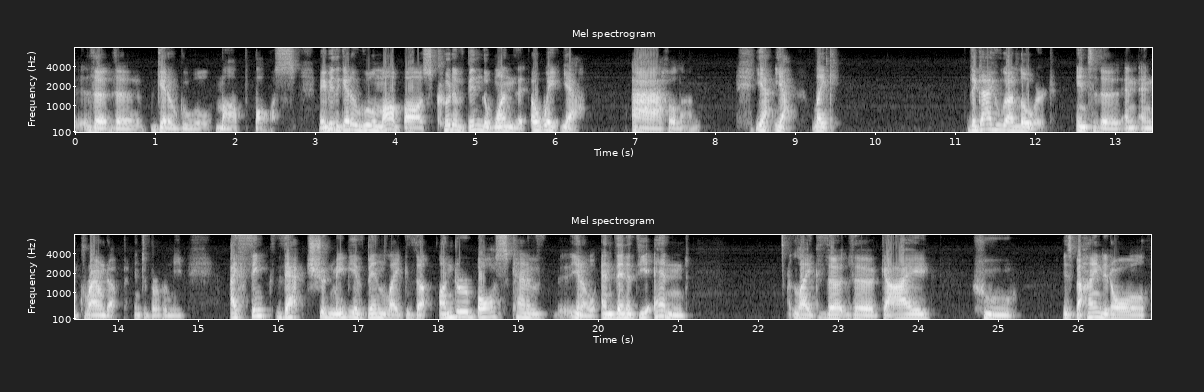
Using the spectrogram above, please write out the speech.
the the ghetto ghoul mob boss. Maybe the ghetto ghoul mob boss could have been the one that. Oh wait, yeah. Ah, uh, hold on. Yeah, yeah. Like the guy who got lowered into the and and ground up into burger meat. I think that should maybe have been like the underboss kind of, you know, and then at the end, like the the guy who is behind it all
